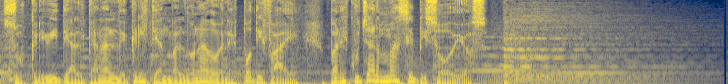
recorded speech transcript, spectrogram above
Suscríbete al canal de Cristian Maldonado en Spotify para escuchar más episodios.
